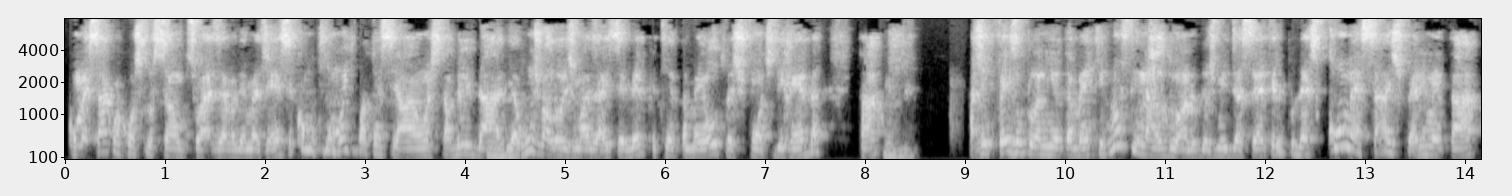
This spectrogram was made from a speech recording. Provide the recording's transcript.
começar com a construção de sua reserva de emergência, como tinha muito potencial, uma estabilidade e alguns valores mais a receber, porque tinha também outras fontes de renda. Tá? Uhum. A gente fez um planinho também que no final do ano de 2017 ele pudesse começar a experimentar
